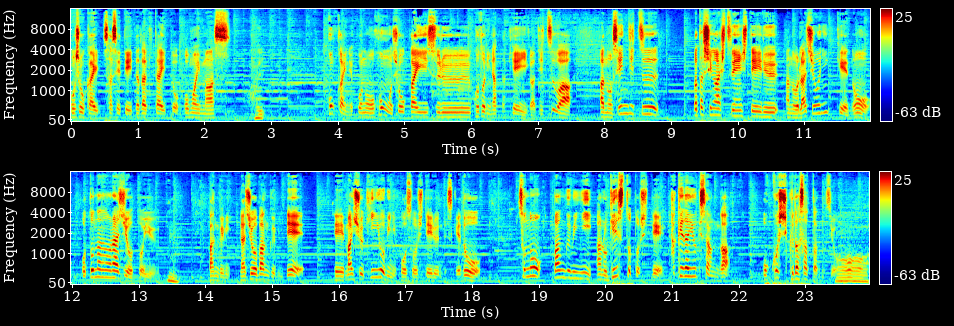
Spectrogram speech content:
ご紹介させていただきたいと思います。はい。今回ね、この本を紹介することになった経緯が、実は、あの、先日、私が出演している、あの、ラジオ日経の大人のラジオといううん番組、ラジオ番組で、えー毎週金曜日に放送しているんですけど、その番組に、あの、ゲストとして、武田由紀さんがお越しくださったんですよ。大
